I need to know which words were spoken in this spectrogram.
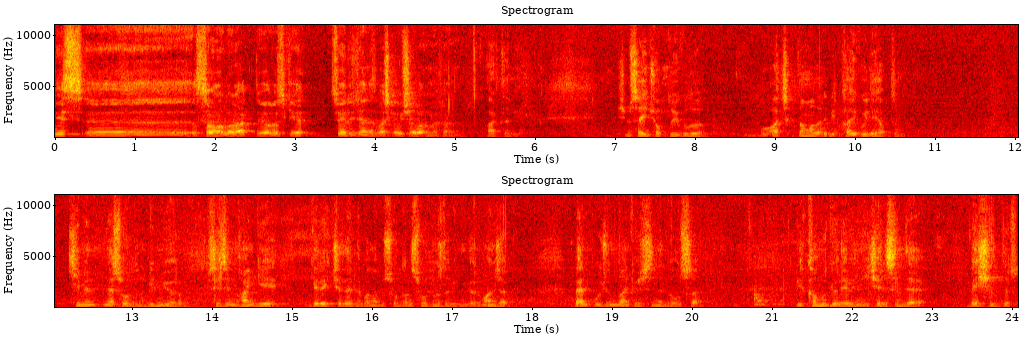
Biz e, son olarak diyoruz ki söyleyeceğiniz başka bir şey var mı efendim? Var tabii. Şimdi Sayın Çok Duygulu bu açıklamaları bir kaygıyla yaptım. Kimin ne sorduğunu bilmiyorum. Sizin hangi gerekçelerle bana bu soruları sorduğunuzu da bilmiyorum. Ancak ben ucundan köşesinden de olsa bir kamu görevinin içerisinde 5 yıldır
